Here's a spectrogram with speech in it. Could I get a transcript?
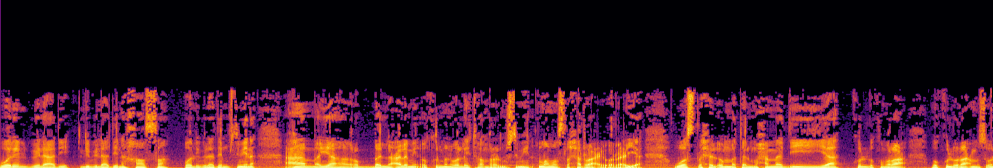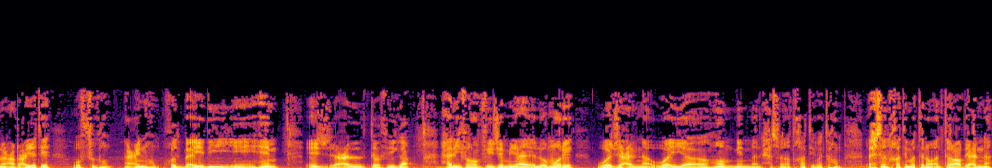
وللبلاد لبلادنا خاصة ولبلاد المسلمين. عامة يا رب العالمين وكل من وليت أمر المسلمين. اللهم اصلح الراعي والرعية واصلح الأمة المحمدية. كلكم راع وكل راع مسؤول عن رعيته. وفقهم أعنهم خذ بأيديهم. اجعل توفيقا حليفهم في جميع الأمور واجعلنا وإياهم ممن حسنت خاتمتهم. احسن خاتمتنا وأنت راضي عنا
